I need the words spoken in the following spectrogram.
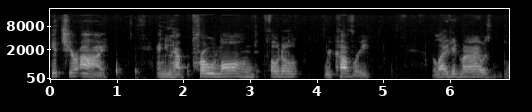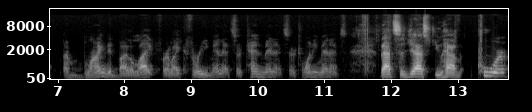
hits your eye and you have prolonged photo recovery, the light hit my eye, I was I'm blinded by the light for like three minutes or 10 minutes or 20 minutes. That suggests you have poor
